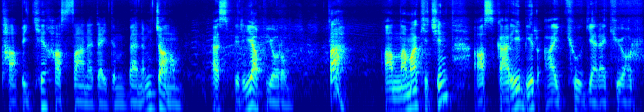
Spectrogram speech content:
Tabii ki hastanedeydim benim canım. Espri yapıyorum. Da anlamak için asgari bir IQ gerekiyor.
